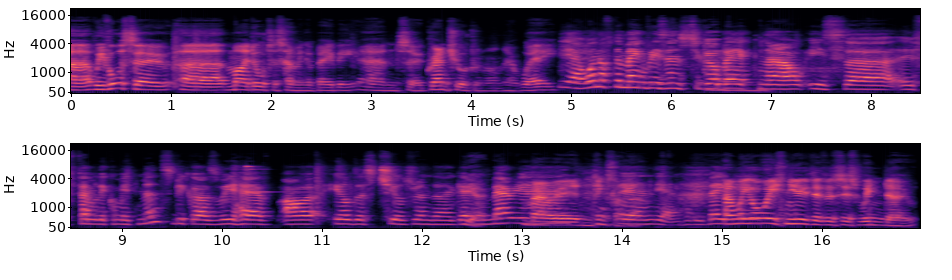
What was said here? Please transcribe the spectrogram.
uh, we've also uh, my daughter's having a baby, and so grandchildren are on their way. Yeah, one of the main reasons to go back Mm. now is uh, family commitments because we have our eldest children uh, getting Yeah, married, Married and things like that. And yeah, having babies. And we always knew that there's this window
